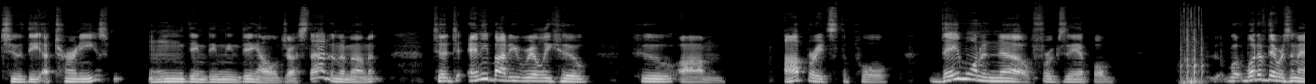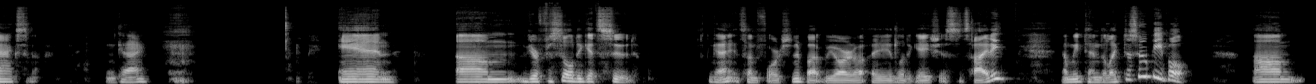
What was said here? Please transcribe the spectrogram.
to the attorneys. Mm, ding, ding, ding, ding. I'll address that in a moment. To, to anybody really who who um, operates the pool, they want to know, for example, what, what if there was an accident? Okay. And um, your facility gets sued. Okay. It's unfortunate, but we are a litigious society and we tend to like to sue people. Um,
